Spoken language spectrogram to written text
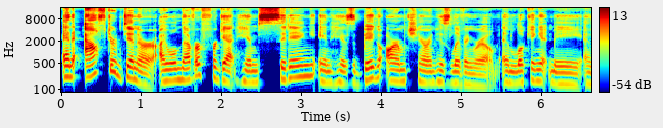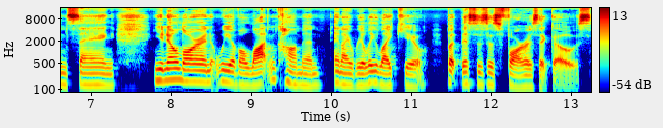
And after dinner, I will never forget him sitting in his big armchair in his living room and looking at me and saying, you know, Lauren, we have a lot in common and I really like you, but this is as far as it goes.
